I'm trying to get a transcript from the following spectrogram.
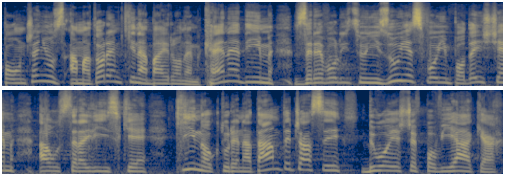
połączeniu z amatorem kina Byronem Kennedym zrewolucjonizuje swoim podejściem australijskie kino, które na tamte czasy było jeszcze w powijakach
